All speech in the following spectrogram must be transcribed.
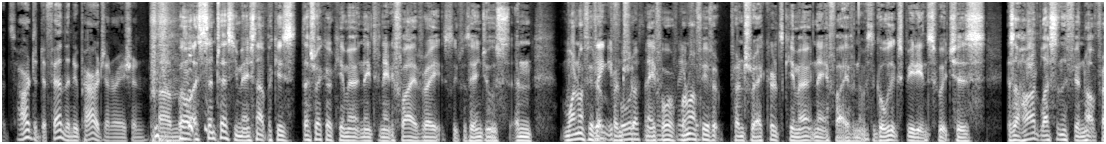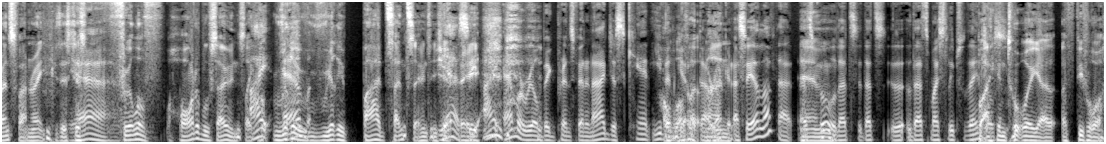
it's hard to defend the new power generation. Um, Well, it's interesting you mention that because this record came out in 1995, right? Sleep with Angels, and one of my favorite 94, Prince, I think, 94, one of my favorite Prince records came out in 95, and it was the Gold Experience, which is is a hard listen if you're not a Prince fan, right? Because it's just Yeah. full of horrible sounds, like I really, am- really bad synth sounds and shit. yeah see i am a real big prince fan and i just can't even get with it, that man. record i say i love that that's Um, cool that's that's uh, that's my sleeps with angels But I can totally get if people are-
